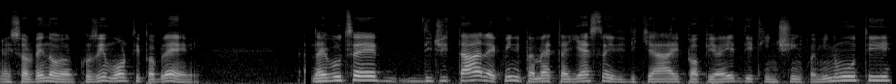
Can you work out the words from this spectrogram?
risolvendo così molti problemi la rivoluzione digitale quindi permette agli esteri di dichiarare i propri redditi in 5 minuti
